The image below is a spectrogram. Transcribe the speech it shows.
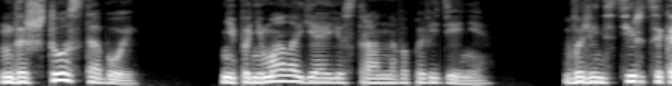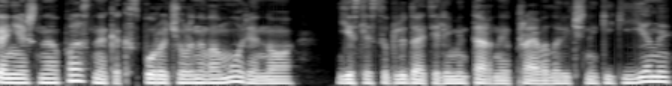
«Да что с тобой?» Не понимала я ее странного поведения. Валенстирцы, конечно, опасны, как споры Черного моря, но если соблюдать элементарные правила личной гигиены,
